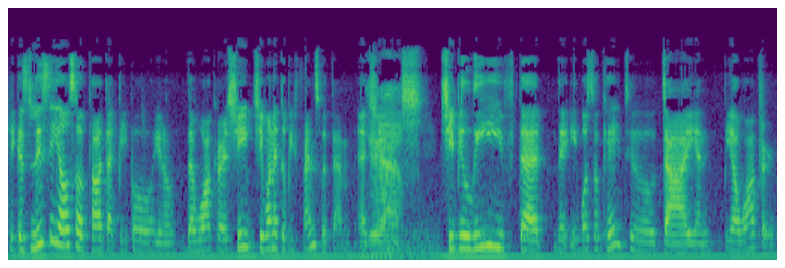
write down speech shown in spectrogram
because Lizzie also thought that people, you know, the walkers, she she wanted to be friends with them, and yes she she believed that they, it was okay to die and be a walker.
